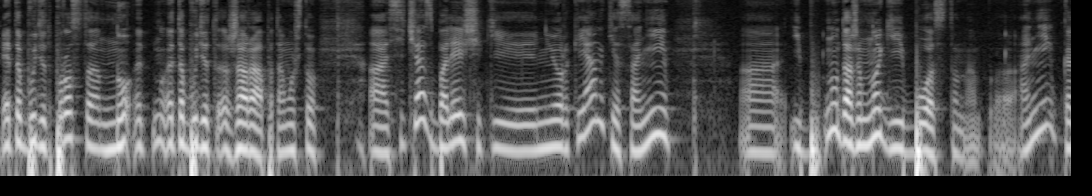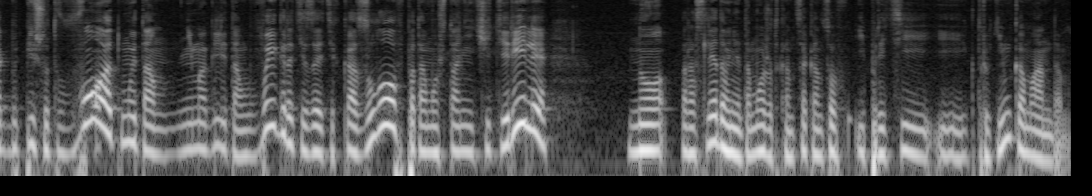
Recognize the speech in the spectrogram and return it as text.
Это будет просто, ну, ну, это будет жара, потому что а, сейчас болельщики Нью-Йорк Янкис, они и, ну, даже многие Бостона, они как бы пишут, вот, мы там не могли там выиграть из этих козлов, потому что они читерили, но расследование-то может в конце концов и прийти и к другим командам.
